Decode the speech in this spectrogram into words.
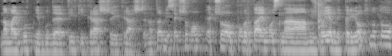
на майбутнє буде тільки краще і краще. Натомість, якщо, якщо повертаємось на міжвоєнний період, ну то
